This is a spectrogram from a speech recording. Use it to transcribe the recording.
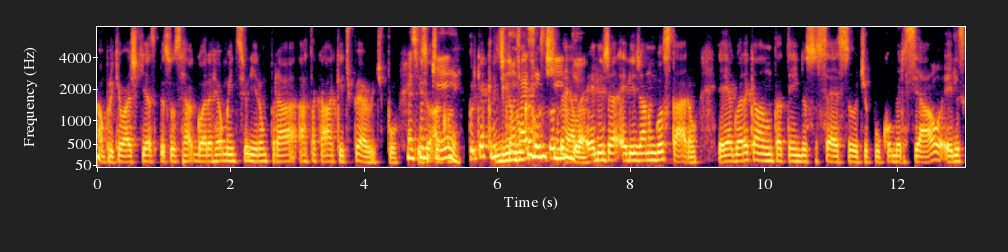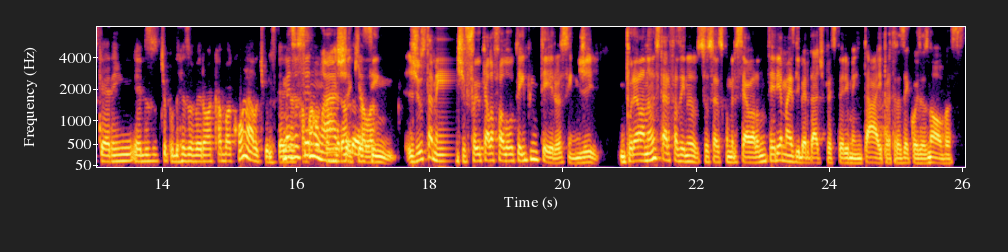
Não, porque eu acho que as pessoas agora realmente se uniram para atacar a Katy Perry, tipo. Mas por quê? A, porque a crítica não faz sentido. Dela. Eles já, eles já não gostaram. E aí agora que ela não tá tendo sucesso, tipo, comercial, eles querem, eles, tipo, resolveram acabar com ela, tipo, eles querem Mas você não acha que, dela. assim, justamente foi o que ela falou o tempo inteiro, assim, de por ela não estar fazendo sucesso comercial, ela não teria mais liberdade para experimentar e para trazer coisas novas?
